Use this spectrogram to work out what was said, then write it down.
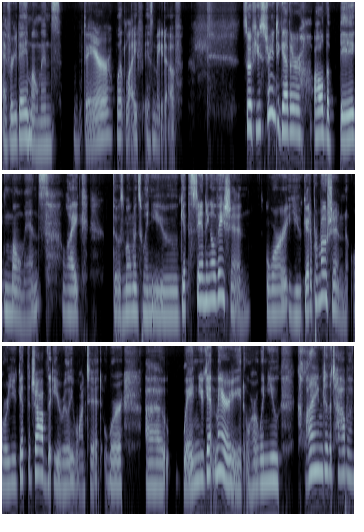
everyday moments. They're what life is made of. So if you string together all the big moments, like those moments when you get the standing ovation, or you get a promotion, or you get the job that you really wanted, or uh, when you get married, or when you climb to the top of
